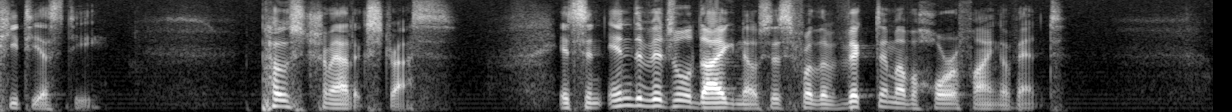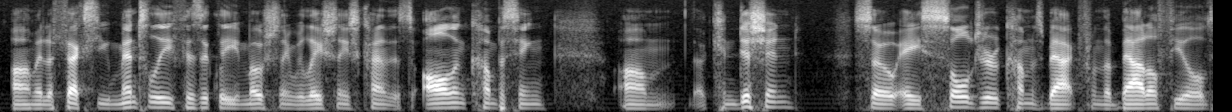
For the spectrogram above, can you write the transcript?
PTSD? Post traumatic stress. It's an individual diagnosis for the victim of a horrifying event. Um, it affects you mentally, physically, emotionally, relationally. It's kind of this all encompassing um, condition. So a soldier comes back from the battlefield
